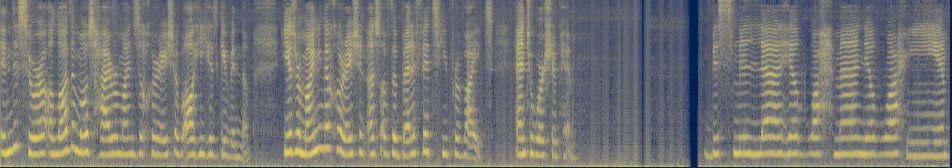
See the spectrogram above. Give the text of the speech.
In this surah, Allah the Most High reminds the Quraysh of all He has given them. He is reminding the Quraysh and us of the benefits He provides and to worship Him. Bismillahirrahmanirrahim.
